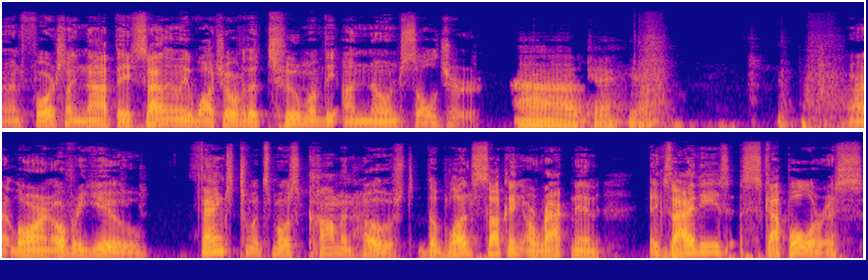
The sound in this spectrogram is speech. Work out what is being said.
Unfortunately, not. They silently watch over the tomb of the unknown soldier. Ah, okay, yeah. All right, Lauren, over to you. Thanks to its most common host, the blood sucking arachnid Ixodes scapularis,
